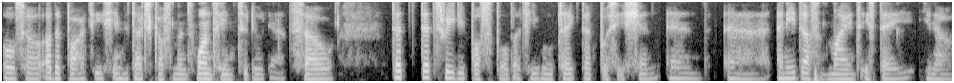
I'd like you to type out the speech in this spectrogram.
also other parties in the Dutch government want him to do that. So that that's really possible that he will take that position, and uh, and he doesn't mind if they, you know,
